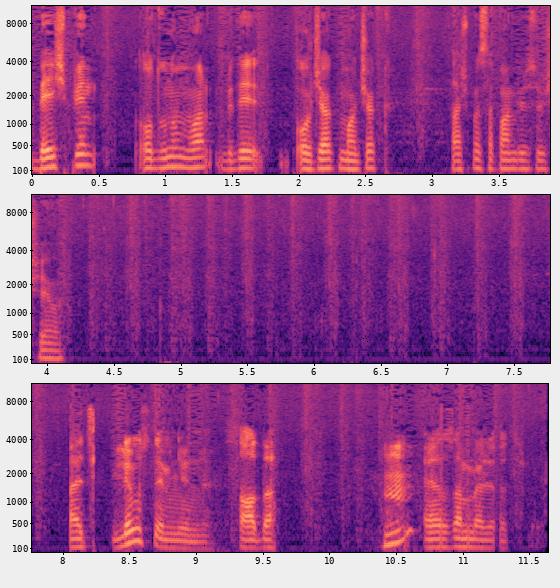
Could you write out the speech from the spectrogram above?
5000 odunum var. Bir de ocak mocak. Saçma sapan bir sürü şey var. Evet, biliyor musun emin yönünü? Sağda. Hı? En azından böyle oturuyor.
